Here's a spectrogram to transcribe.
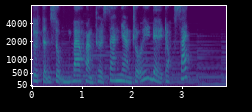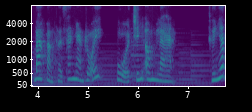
tôi tận dụng ba khoảng thời gian nhàn rỗi để đọc sách. Ba khoảng thời gian nhàn rỗi của chính ông là Thứ nhất,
